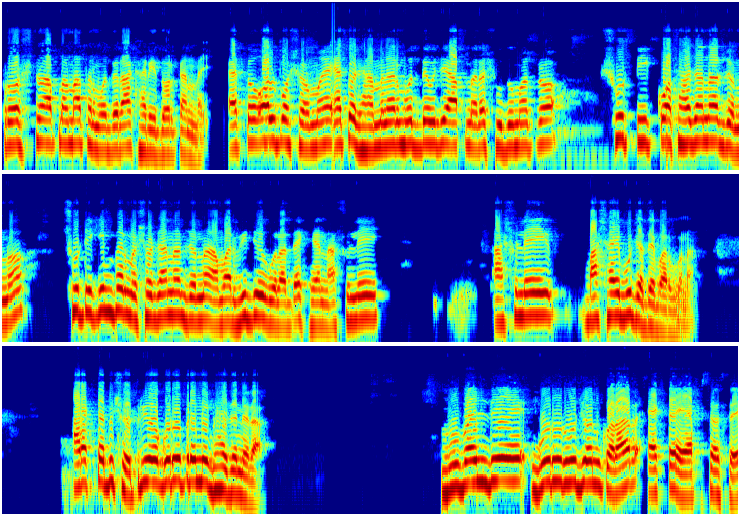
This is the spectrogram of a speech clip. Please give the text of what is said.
প্রশ্ন আপনার মাথার মধ্যে রাখারই দরকার নাই। এত অল্প সময়ে এত ঝামেলার মধ্যেও যে আপনারা শুধুমাত্র সঠিক কথা জানার জন্য, সঠিক ইনফরমেশন জানার জন্য আমার ভিডিওগুলো দেখেন, আসলে আসলে বাসায় বোঝাতে পারব না। আরেকটা বিষয়, প্রিয় গরু প্রেমিক ভাইজানেরা মোবাইল দিয়ে গরুর ওজন করার একটা অ্যাপস আছে।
